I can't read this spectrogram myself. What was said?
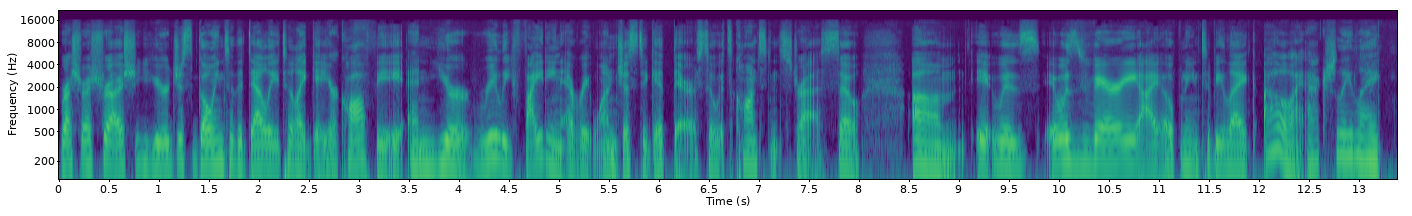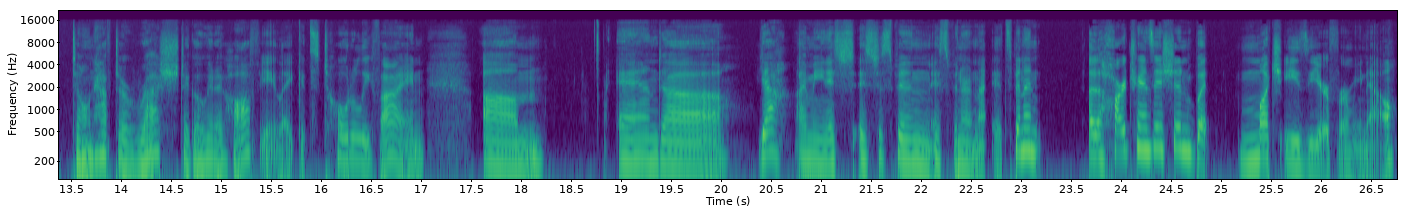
rush, rush, rush. You're just going to the deli to like get your coffee, and you're really fighting everyone just to get there. So it's constant stress. So um, it was it was very eye opening to be like, oh, I actually like don't have to rush to go get a coffee. Like it's totally fine. Um, and uh, yeah, I mean, it's it's just been it's been a it's been a, a hard transition, but much easier for me now.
